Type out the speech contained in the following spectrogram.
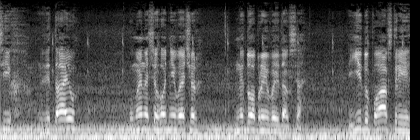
Всіх вітаю. У мене сьогодні вечір недобрий видався. Їду по Австрії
